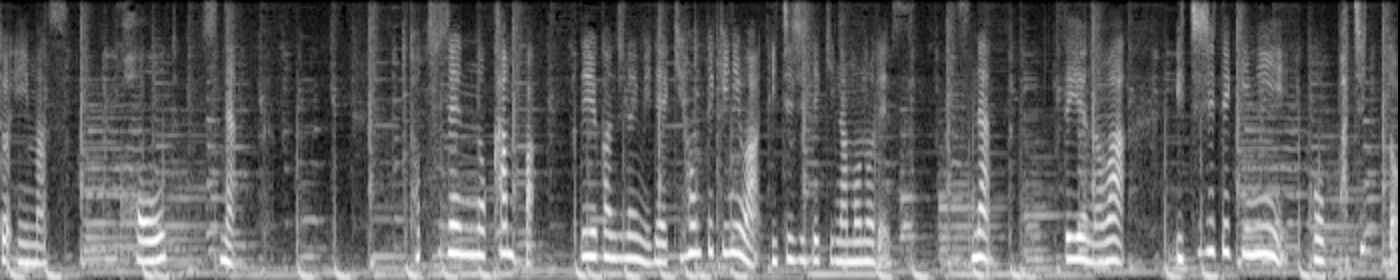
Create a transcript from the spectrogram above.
と言います。cold snap 突然の寒波っていう感じの意味で基本的には一時的なものです。snap っていうのは一時的にこうパチッと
